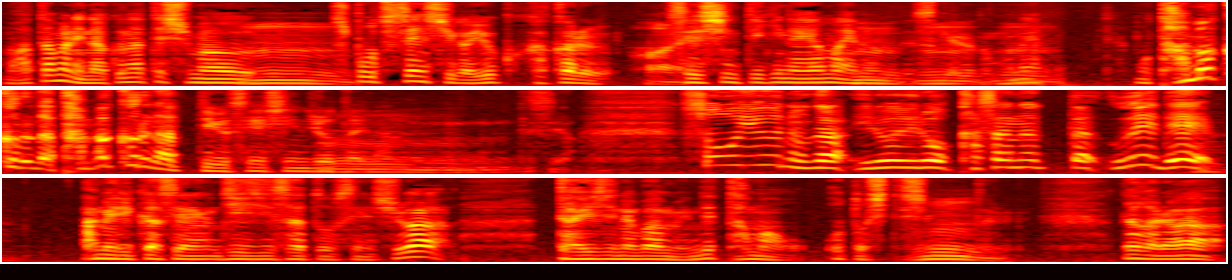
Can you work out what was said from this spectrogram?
まあ頭になくなってしまう、うんスポーツ選手がよくかかるはい精神的な病なんですけれどもね。もう球来るな、球来るなっていう精神状態なんですよ。そういうのがいろいろ重なった上で、アメリカ戦 GG 佐藤選手は大事な場面で球を落としてしまってる。うんだから、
